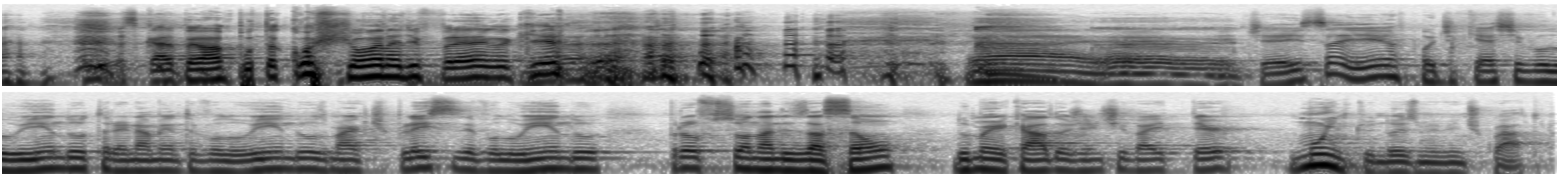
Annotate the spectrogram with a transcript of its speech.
Os caras pegaram uma puta coxona de frango aqui. Gente, é isso aí. Podcast evoluindo, treinamento evoluindo, os marketplaces evoluindo, profissionalização do mercado a gente vai ter muito em 2024.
